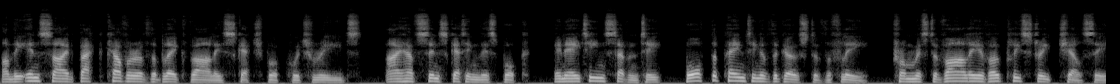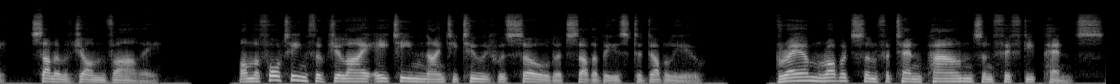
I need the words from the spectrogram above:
on the inside back cover of the Blake Varley sketchbook which reads, I have since getting this book, in 1870, bought the painting of the Ghost of the Flea, from Mr. Varley of Oakley Street Chelsea, son of John Varley. On the 14th of July 1892 it was sold at Sotheby's to W. Graham Robertson for £10 and 50 pence.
